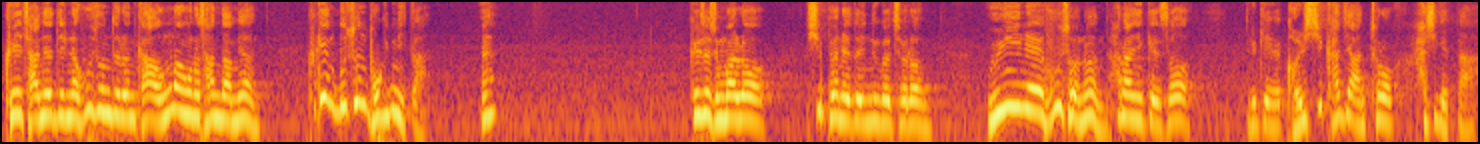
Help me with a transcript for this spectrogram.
그의 자녀들이나 후손들은 다 엉망으로 산다면 그게 무슨 복입니까? 예? 그래서 정말로 시편에도 있는 것처럼 의인의 후손은 하나님께서 이렇게 걸식하지 않도록 하시겠다.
